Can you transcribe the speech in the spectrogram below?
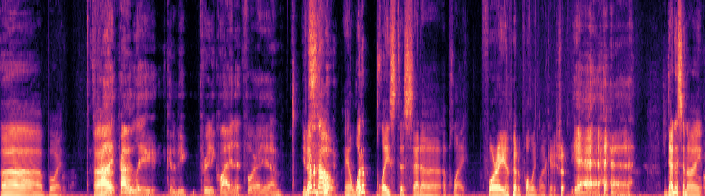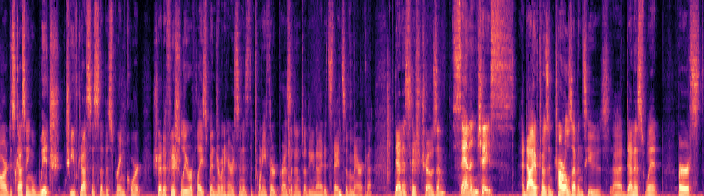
Ah, boy. Uh, probably, probably going to be pretty quiet at 4 a.m. You never know. and what a place to set a, a play. 4 a.m. at a polling location. Yeah. Dennis and I are discussing which Chief Justice of the Supreme Court should officially replace Benjamin Harrison as the 23rd President of the United States of America. Dennis has chosen, Salmon Chase. and I have chosen Charles Evans Hughes. Uh, Dennis went first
